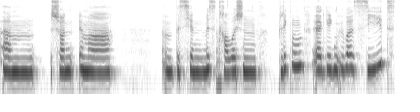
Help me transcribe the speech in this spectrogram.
ähm, schon immer ein bisschen misstrauischen Blicken äh, gegenüber sieht,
